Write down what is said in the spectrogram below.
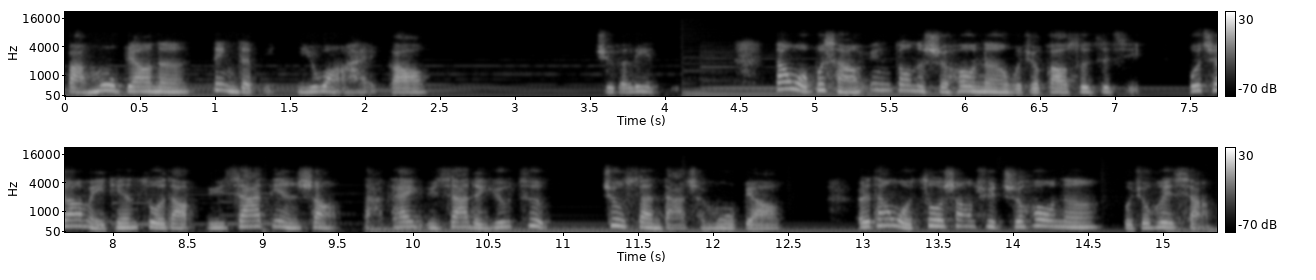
把目标呢定得比以往还高。举个例子，当我不想要运动的时候呢，我就告诉自己，我只要每天做到瑜伽垫上打开瑜伽的 YouTube，就算达成目标。而当我坐上去之后呢，我就会想，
